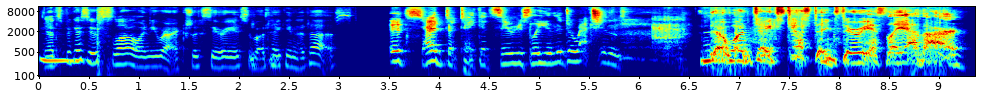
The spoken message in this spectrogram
That's because you're slow and you were actually serious about taking the test. It said to take it seriously in the directions. No one takes testing seriously ever.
